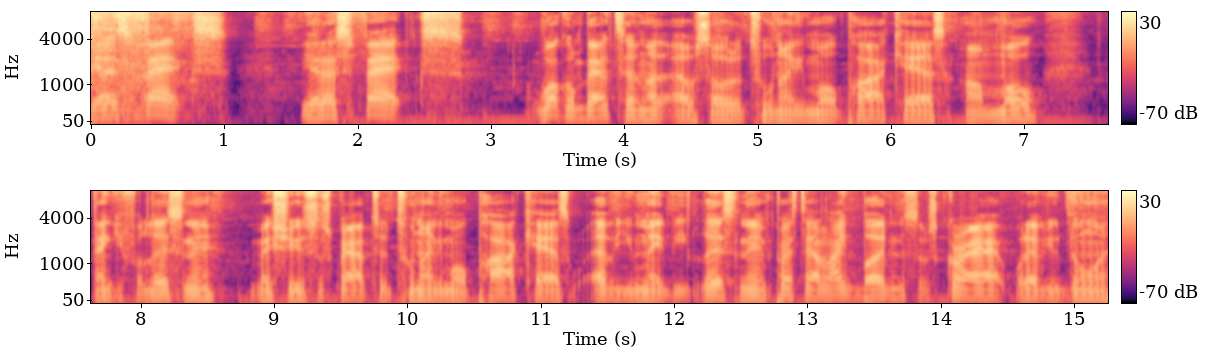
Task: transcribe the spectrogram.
Yeah, that's facts. Yeah, that's facts. Welcome back to another episode of 290 Mo Podcast. I'm Mo. Thank you for listening. Make sure you subscribe to the 290 Mo Podcast wherever you may be listening. Press that like button, subscribe, whatever you're doing.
